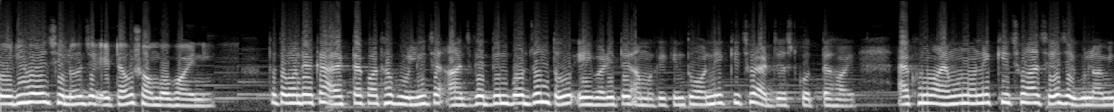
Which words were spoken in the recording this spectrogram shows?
তৈরি হয়েছিল যে এটাও সম্ভব হয়নি। তো তোমাদেরকে আরেকটা কথা বলি যে আজকের দিন পর্যন্ত এই বাড়িতে আমাকে কিন্তু অনেক কিছু অ্যাডজাস্ট করতে হয়। এখনও এমন অনেক কিছু আছে যেগুলো আমি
